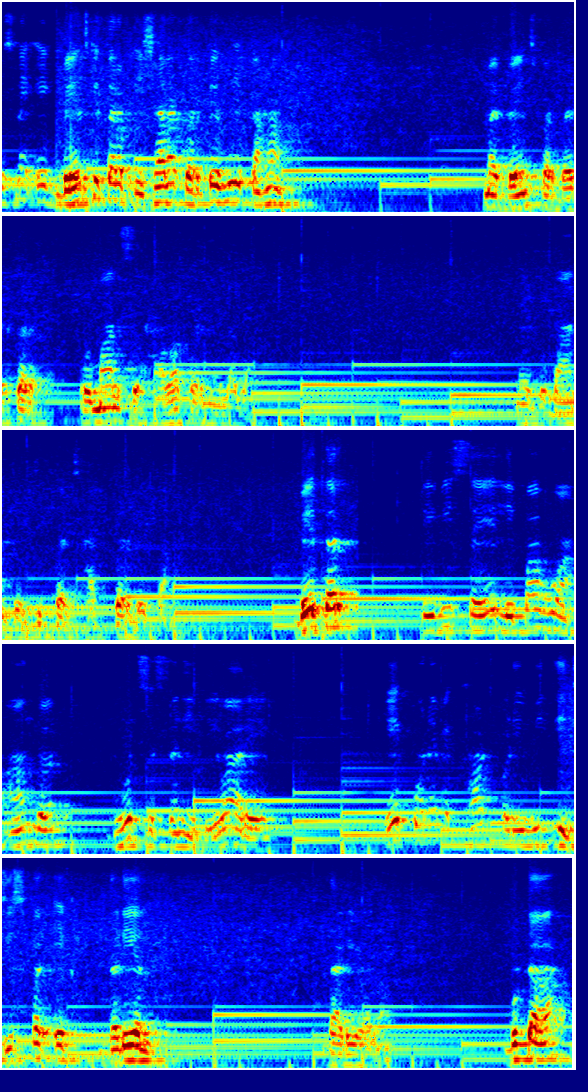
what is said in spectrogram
उसने एक बेंच की तरफ़ इशारा करते हुए कहा, मैं बेंच पर बैठकर रुमाल से हवा करने लगा। मैं दुकान के भीतर झाँक कर देखा। बेतर्क टीवी से लिपा हुआ आँगन धूप से सनी दीवारें, एक कोने में खाट पड़ी हुई थी जिस पर एक दड़ियल दाढ़ी वाला बुड्ढा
